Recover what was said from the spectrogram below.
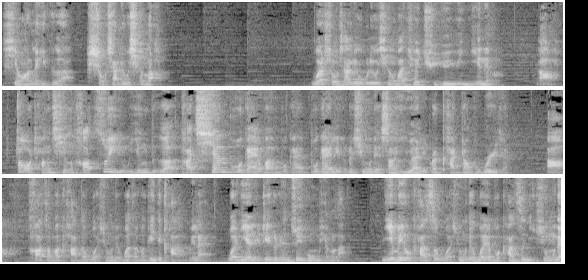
希望磊哥手下留情啊。我手下留不留情，完全取决于你俩啊。赵长青他罪有应得，他千不该万不该，不该领着兄弟上医院里边砍张富贵去啊。他怎么砍的我兄弟，我怎么给你砍回来？我聂磊这个人最公平了。你没有砍死我兄弟，我也不砍死你兄弟。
